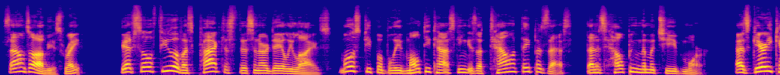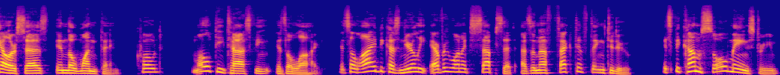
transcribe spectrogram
Sounds obvious, right? Yet so few of us practice this in our daily lives. Most people believe multitasking is a talent they possess that is helping them achieve more. As Gary Keller says in The One Thing, quote, multitasking is a lie. It's a lie because nearly everyone accepts it as an effective thing to do. It's become so mainstream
